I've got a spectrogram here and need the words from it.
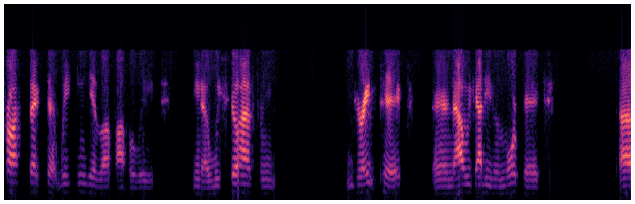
prospects that we can give up, I believe. You know, we still have some great picks, and now we got even more picks. Uh,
